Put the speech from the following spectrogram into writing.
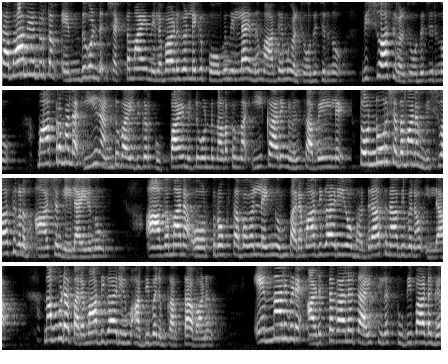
സഭാ നേതൃത്വം എന്തുകൊണ്ട് ശക്തമായ നിലപാടുകളിലേക്ക് പോകുന്നില്ല എന്ന് മാധ്യമങ്ങൾ ചോദിച്ചിരുന്നു. വിശ്വാസികൾ ചോദിച്ചിരുന്നു. മാത്രമല്ല ഈ രണ്ട് വൈദികർ കുപ്പായം ഇട്ടുകൊണ്ട് നടത്തുന്ന ഈ കാര്യങ്ങളിൽ സഭയിലെ തൊണ്ണൂറ് ശതമാനം വിശ്വാസികളും ആശങ്കയിലായിരുന്നു. ആഗമാന ഓർത്തഡോക്സ് സഭകളിലെങ്ങും പരമാധികാരിയോ ഭദ്രാസനാധിപനോ ഇല്ല. നമ്മുടെ പരമാധികാരിയും അധിപനും കർത്താവാണ്. എന്നാൽ ഇവിടെ അടുത്ത കാലത്തായി ചില സ്തുതിപാഠകർ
